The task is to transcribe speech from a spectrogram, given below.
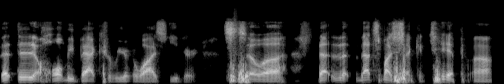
that didn't hold me back career wise either. So uh, that, that, that's my second tip. Uh,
